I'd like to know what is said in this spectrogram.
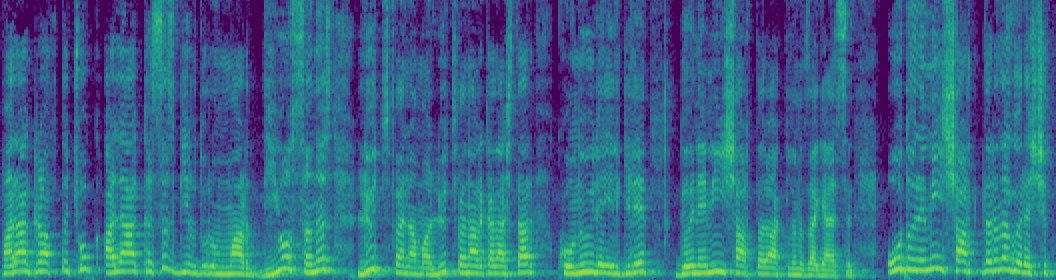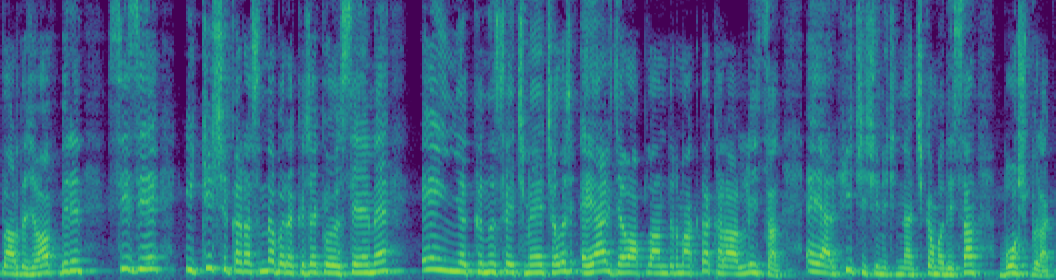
paragrafta çok alakasız bir durum var diyorsanız lütfen ama lütfen arkadaşlar konuyla ilgili dönemin şartları aklınıza gelsin. O dönemin şartlarına göre şıklarda cevap verin. Sizi iki şık arasında bırakacak ÖSYM en yakını seçmeye çalış. Eğer cevaplandırmakta kararlıysan, eğer hiç işin içinden çıkamadıysan boş bırak.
